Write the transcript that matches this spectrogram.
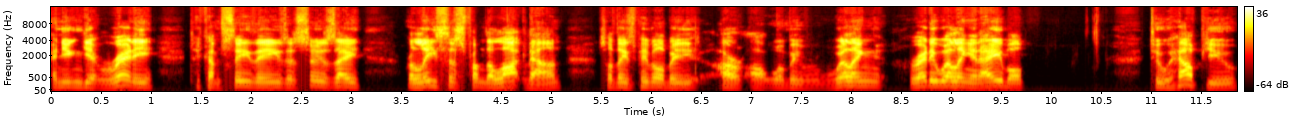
and you can get ready to come see these as soon as they release us from the lockdown. So these people will be are, are will be willing, ready, willing, and able to help you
